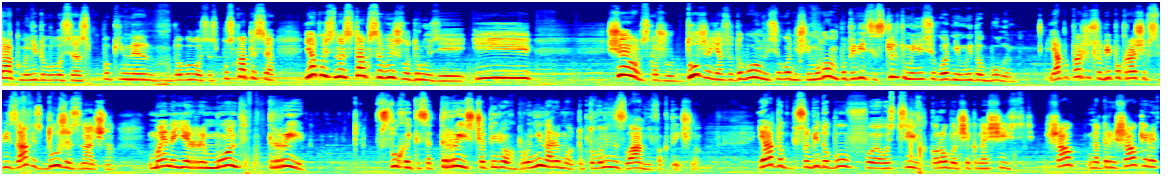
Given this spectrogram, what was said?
Так, мені довелося спокійно довелося спускатися. Якось в нас так все вийшло, друзі. І що я вам скажу? Дуже я задоволений сьогоднішнім уловом. Подивіться, скільки мені сьогодні ми добули. Я, по-перше, собі покращив свій захист дуже значно. У мене є ремонт 3. Вслухайтеся, 3 з 4 броні на ремонт, тобто вони не зламні фактично. Я собі добув е, ось цих коробочок на 6 шал... на 3 шалкери.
